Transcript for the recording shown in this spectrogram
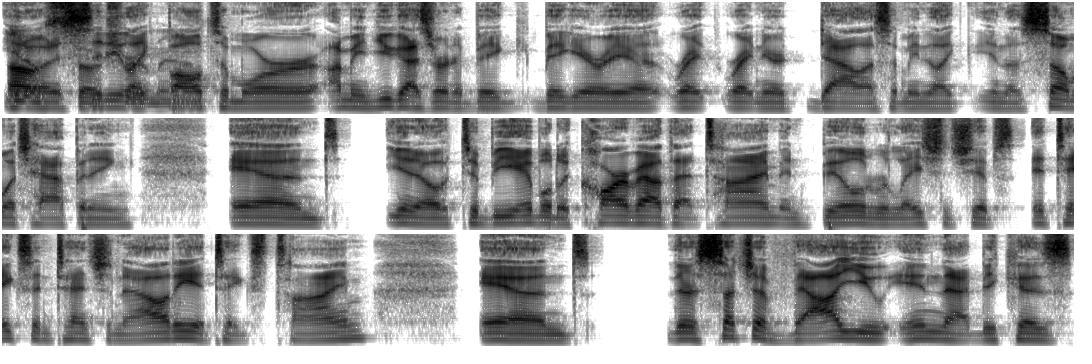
you oh, know, Oh, in a so city true, like man. Baltimore, I mean, you guys are in a big, big area right, right near Dallas. I mean, like you know, so much happening, and you know, to be able to carve out that time and build relationships, it takes intentionality, it takes time, and there's such a value in that because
